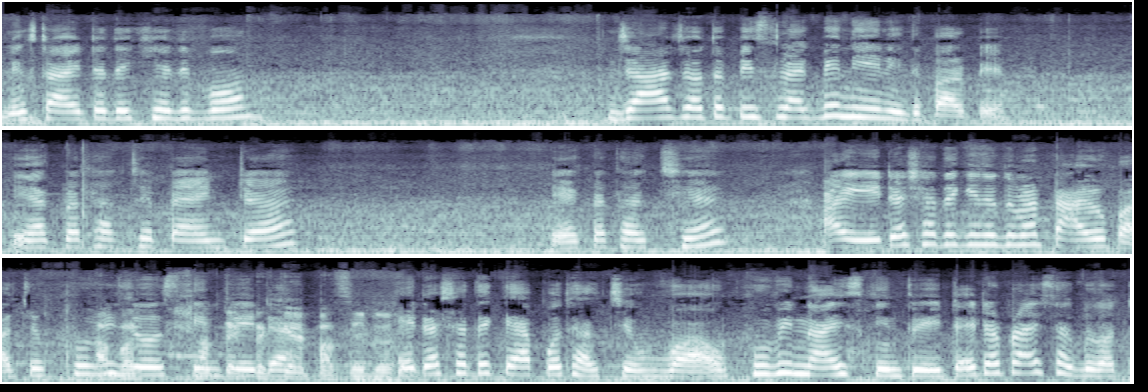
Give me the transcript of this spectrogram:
নেক্সট আইটা দেখিয়ে দিব। যার যত পিস লাগবে নিয়ে নিতে পারবে। এই একটা থাকছে প্যান্টটা। একটা থাকছে। আর এটার সাথে কিন্তু তোমরা টাইও পাচ্ছ। খুবই জোস কিন্তু এটা। এটার। সাথে। ক্যাপও থাকছে। ওয়াও খুবই নাইস কিন্তু এটা। এটার প্রাইস থাকবে কত?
